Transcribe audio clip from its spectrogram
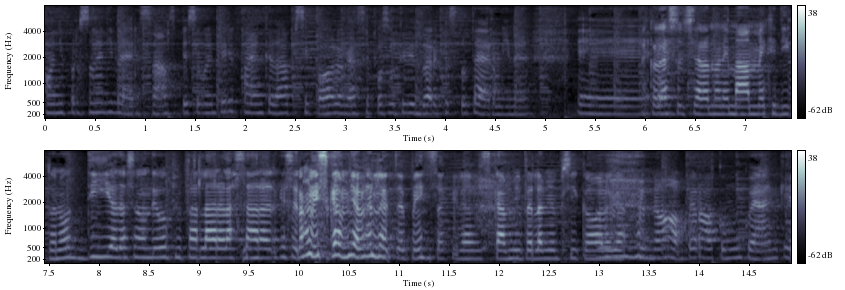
ogni persona è diversa, spesso e volentieri fai anche da psicologa, se posso utilizzare questo termine. E- Ecco, adesso ci saranno le mamme che dicono Oddio, adesso non devo più parlare alla Sara perché sennò mi scambia per la... Cioè, pensa che la scambi per la mia psicologa. No, però comunque anche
